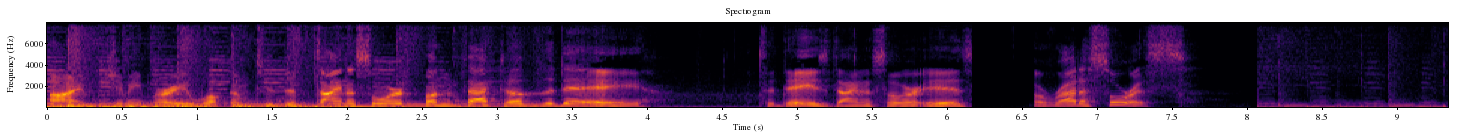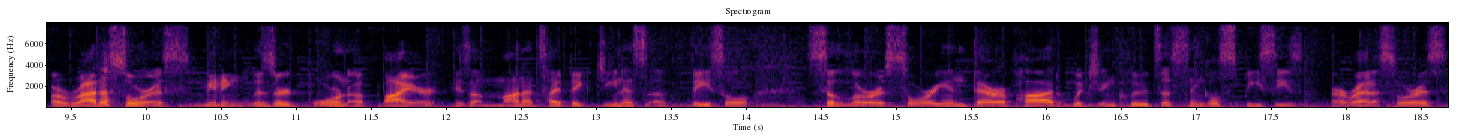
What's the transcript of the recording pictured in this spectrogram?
Murray. Welcome to the dinosaur fun fact of the day. Today's dinosaur is Aratasaurus. Aratasaurus, meaning lizard born of fire, is a monotypic genus of basal coelurosaurian theropod which includes a single species, Aratasaurus,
